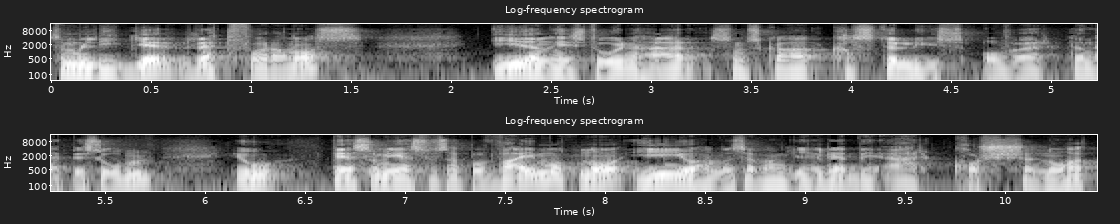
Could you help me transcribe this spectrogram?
som ligger rett foran oss i denne historien her som skal kaste lys over denne episoden? Jo, det som Jesus er på vei mot nå i Johannes evangeliet, det er korset. Nå har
